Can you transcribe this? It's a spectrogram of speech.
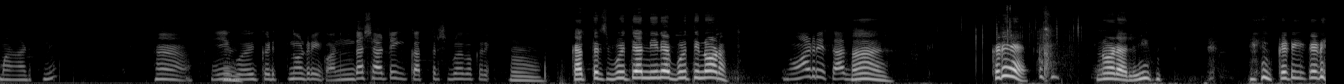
ಮಾಡ್ತೀನಿ. ಹಾ ಈಗ ಹೋಗಿ ಕಡಿತ್ ನೋಡ್ರಿ ಈಗ ಒಂದ ಶಾಟಿಗೆ ಕತ್ತರಿಸಿ ಬಿಡ್ಬೇಕ್ರಿ ಹ್ಞೂ ಕತ್ತರಿಸಿ ಬೀಳ್ತೀಯ ನೀನೇ ಬೀಳ್ತಿ ನೋಡು. ನೋಡ್ರಿ ಸಾದ್ ಹಾಂ. ಕಡಿ. ನೋಡಲಿ ಕಟಿಗೆ ಕಡಿ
